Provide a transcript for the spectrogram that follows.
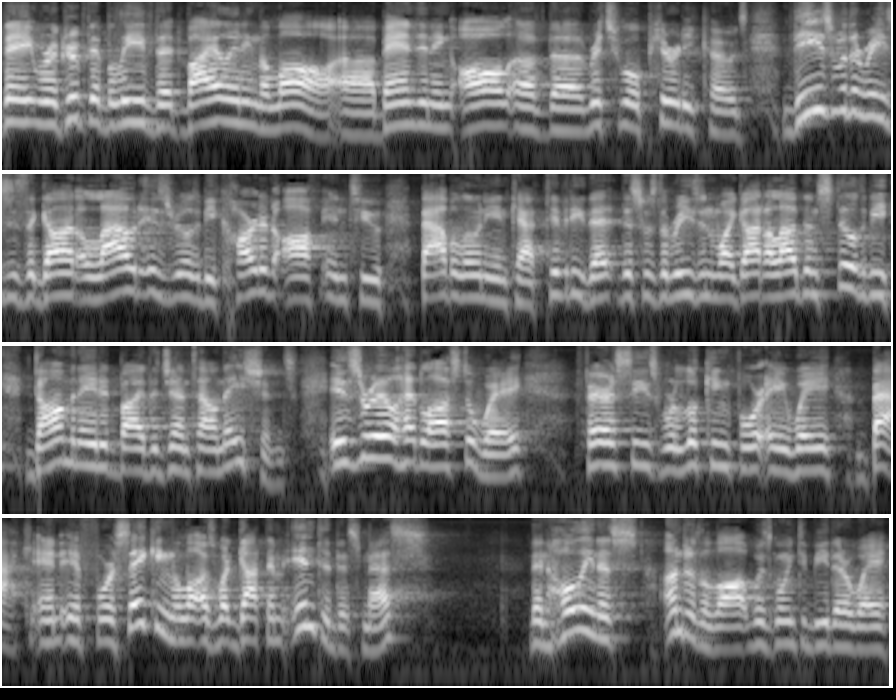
They were a group that believed that violating the law, uh, abandoning all of the ritual purity codes, these were the reasons that God allowed Israel to be carted off into Babylonian captivity. That this was the reason why God allowed them still to be dominated by the Gentile nations. Israel had lost a way. Pharisees were looking for a way back. And if forsaking the law is what got them into this mess, then holiness under the law was going to be their way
